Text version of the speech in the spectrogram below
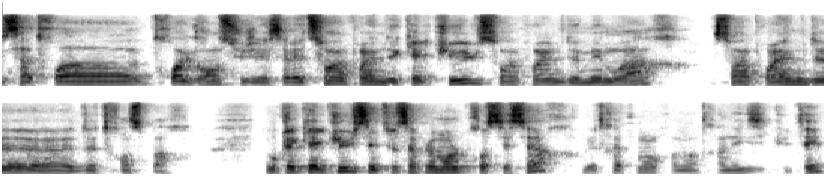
ça a trois, trois, grands sujets. Ça va être soit un problème de calcul, soit un problème de mémoire, soit un problème de, euh, de transport. Donc le calcul, c'est tout simplement le processeur, le traitement qu'on est en train d'exécuter.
